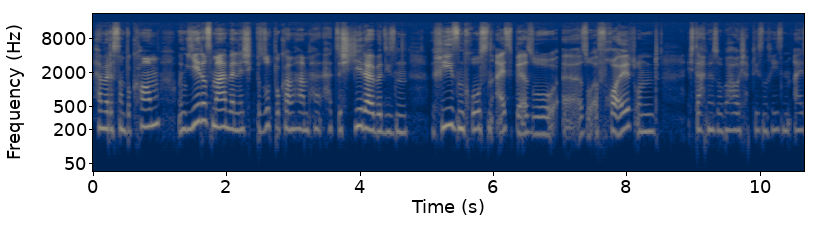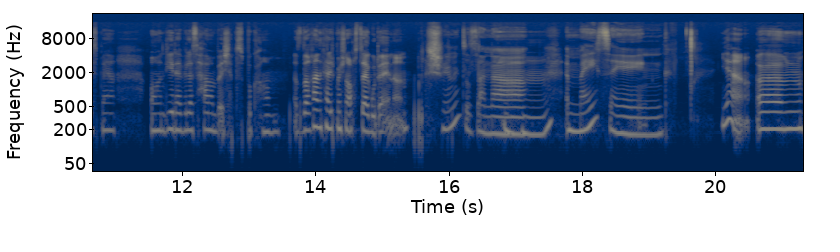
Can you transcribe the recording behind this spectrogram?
haben wir das dann bekommen. Und jedes Mal, wenn ich Besuch bekommen habe, hat, hat sich jeder über diesen riesengroßen Eisbär so, äh, so erfreut. Und ich dachte mir so, wow, ich habe diesen riesen Eisbär. Und jeder will es haben, aber ich habe es bekommen. Also daran kann ich mich noch sehr gut erinnern. Schön, Susanna. Mhm. Amazing. Ja, ähm,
